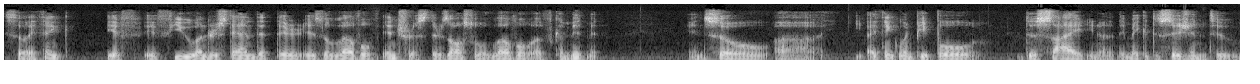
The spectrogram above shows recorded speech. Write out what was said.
so I think if if you understand that there is a level of interest, there's also a level of commitment, and so uh, I think when people decide, you know, they make a decision to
